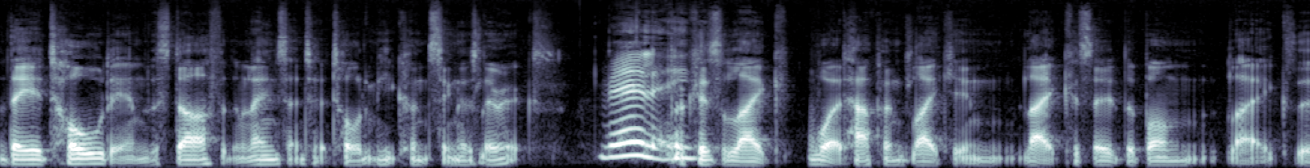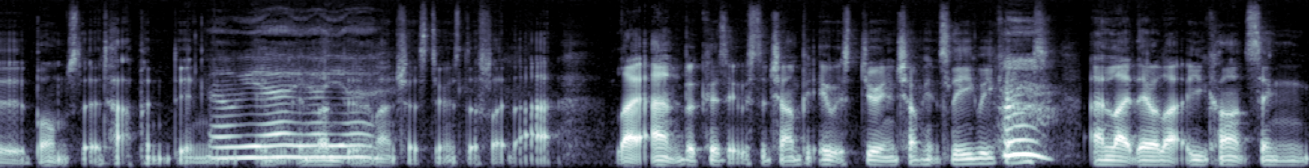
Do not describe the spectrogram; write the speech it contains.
they had told him, the staff at the Millennium Centre had told him he couldn't sing those lyrics Really? because like what had happened, like in like because the bomb, like the bombs that had happened in, Oh, yeah, in, yeah, London yeah. and Manchester and stuff like that. Like and because it was the champion, it was during the Champions League weekend, and like they were like, you can't sing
